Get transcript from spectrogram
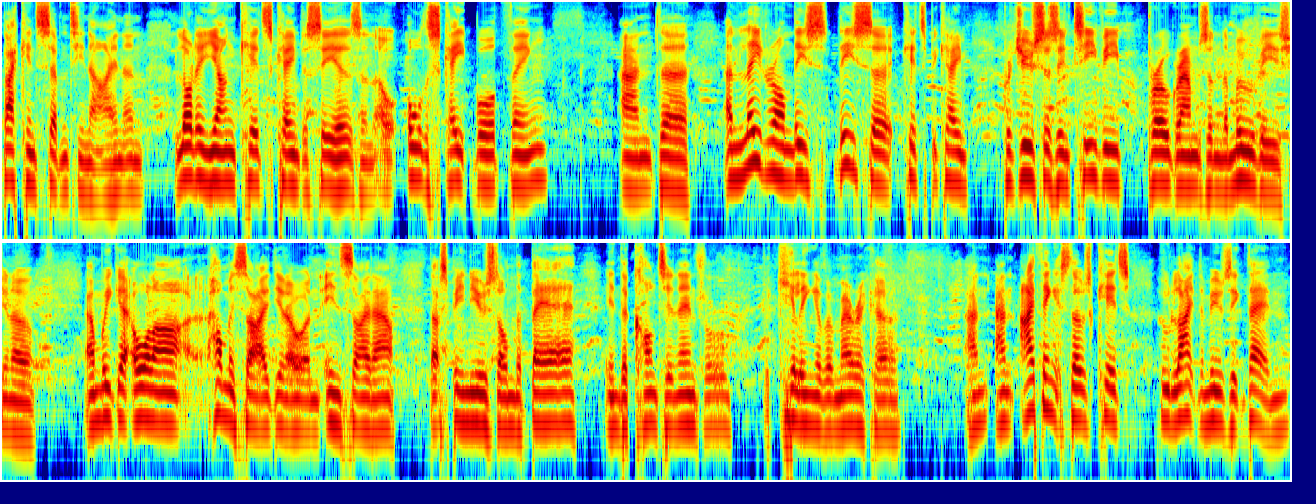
back in 79 and a lot of young kids came to see us and all, all the skateboard thing. And uh, and later on these these uh, kids became producers in TV programs and the movies you know. And we get all our homicide you know and inside out that's been used on the bear in the continental the killing of america. And and I think it's those kids who liked the music then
